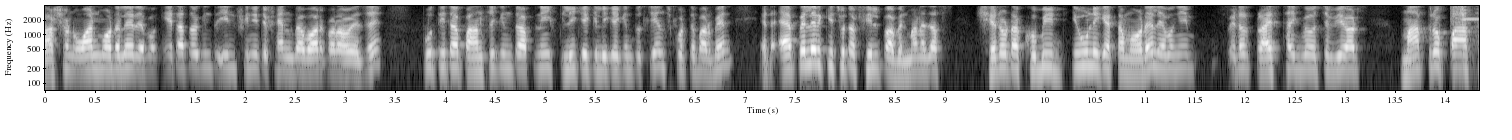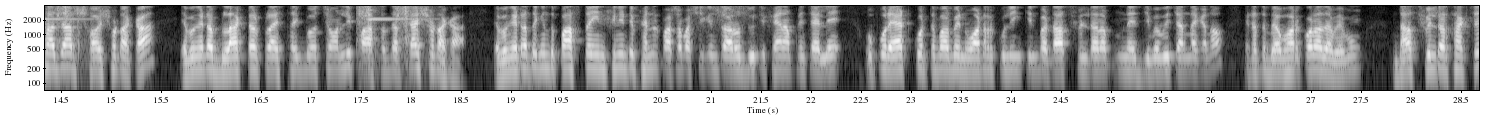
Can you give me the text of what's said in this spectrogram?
ভার্সন ওয়ান মডেলের এবং এটাতেও কিন্তু ইনফিনিটি ফ্যান ব্যবহার করা হয়েছে। প্রতিটা পাঞ্চে কিন্তু আপনি ক্লিকে ক্লিকে কিন্তু চেঞ্জ করতে পারবেন। এটা অ্যাপেলের কিছুটা ফিল পাবেন মানে জাস্ট শেডোটা খুবই ইউনিক একটা মডেল এবং এই, এটার প্রাইস থাকবে হচ্ছে ভিওয়ার্স মাত্র পাঁচ হাজার ছয়শো টাকা, এবং এটা ব্ল্যাকটার প্রাইস থাকবে হচ্ছে অনলি পাঁচ হাজার চারশো টাকা। এবং এটাতে কিন্তু পাঁচটা ইনফিনিটি ফ্যানের পাশাপাশি কিন্তু আরও দুটি ফ্যান আপনি চাইলে উপরে অ্যাড করতে পারবেন ওয়াটার কুলিং কিংবা ডাস্ট ফিল্টার আপনি যেভাবেই চান না কেন, এটাতে ব্যবহার করা যাবে এবং ডাস্ট ফিল্টার থাকছে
